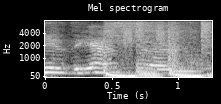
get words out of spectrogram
Here's the answer.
